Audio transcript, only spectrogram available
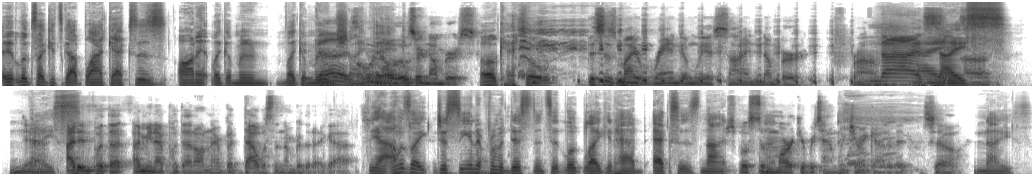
it looks like it's got black X's on it, like a moon, like a It does. moonshine Oh thing. no, those are numbers. okay, So this is my randomly assigned number from Nice. nice, Yeah. Nice. I didn't put that. I mean, I put that on there, but that was the number that I got. Yeah, I was like just seeing it from a distance. It looked like it had X's, You're not supposed to mark every time we drink out of it. So nice.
